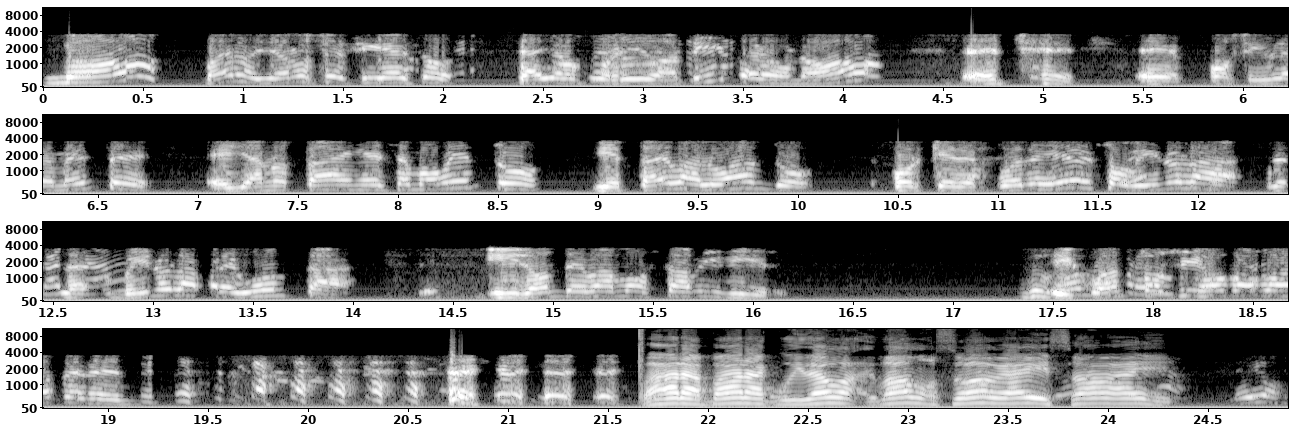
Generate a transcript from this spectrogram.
no. Bueno, yo no sé si eso te haya ocurrido a ti, pero no. Este, eh, posiblemente ella no está en ese momento y está evaluando, porque después de eso vino la, la- vino la pregunta: ¿y dónde vamos a vivir? ¿Y cuántos hijos vamos a tener? Para, para, cuidado. Vamos, suave ahí, suave ahí. Le digo,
